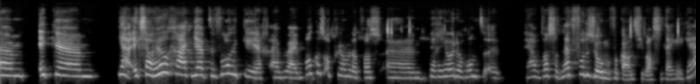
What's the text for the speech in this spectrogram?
um, ik, um, ja, ik zou heel graag... Je hebt de vorige keer hebben wij een podcast opgenomen. Dat was uh, een periode rond... Uh, ja, wat was dat? Net voor de zomervakantie was het, denk ik, hè?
